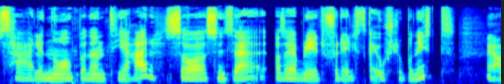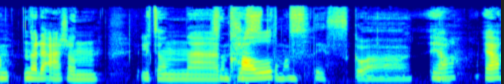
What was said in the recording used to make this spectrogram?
særlig nå på den tida her, så syns jeg Altså, jeg blir forelska i Oslo på nytt. Ja. Når det er sånn litt sånn, uh, Sånn kaldt. Romantisk og Ja, ja.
